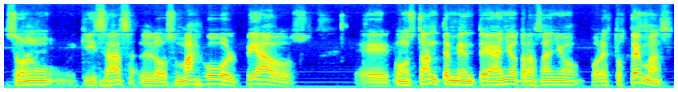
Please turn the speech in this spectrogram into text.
son quizás los más golpeados eh, constantemente, año tras año, por estos temas.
